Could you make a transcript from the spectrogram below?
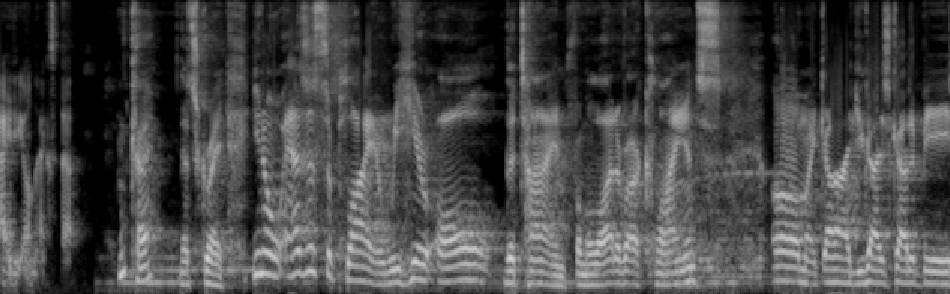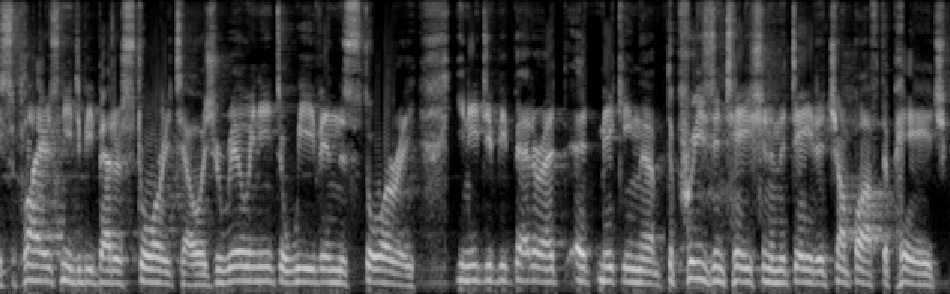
ideal next step. Okay, that's great. You know, as a supplier, we hear all the time from a lot of our clients oh my God, you guys got to be, suppliers need to be better storytellers. You really need to weave in the story. You need to be better at, at making the, the presentation and the data jump off the page.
